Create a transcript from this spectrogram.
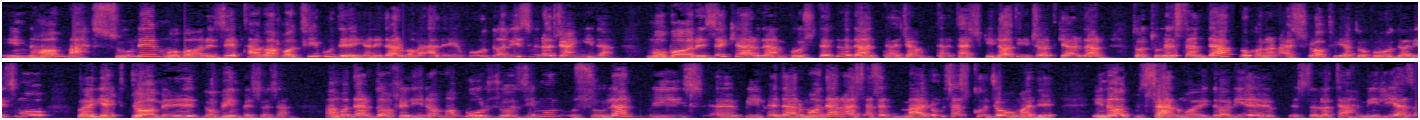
اینها محصول مبارزه طبقاتی بوده. یعنی در واقع علیه فودالیزم اینا جنگیدن. مبارزه کردن کشته دادن تشکیلات ایجاد کردن تا تونستن دفع بکنن اشرافیت و فودالیسم و, و یک جامعه نوین بسازن. اما در داخل ایران ما برجوازیمون اصولا بی, بی پدر مادر هست اصلا معلوم از کجا اومده. اینا سرمایداری اصطلاح تحمیلی از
